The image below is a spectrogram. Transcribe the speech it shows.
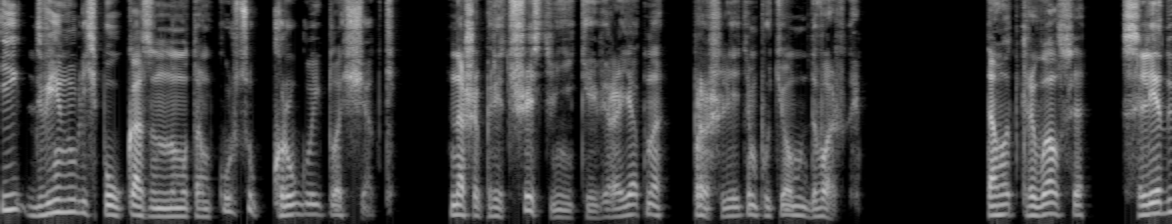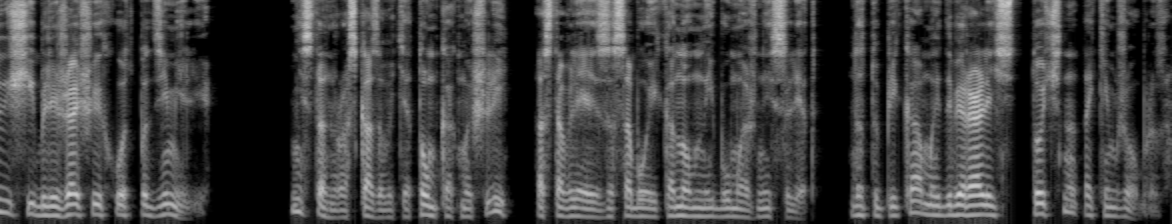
и двинулись по указанному там курсу к круглой площадке. Наши предшественники, вероятно, прошли этим путем дважды. Там открывался следующий ближайший ход подземелья. Не стану рассказывать о том, как мы шли, оставляя за собой экономный бумажный след. До тупика мы добирались точно таким же образом.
